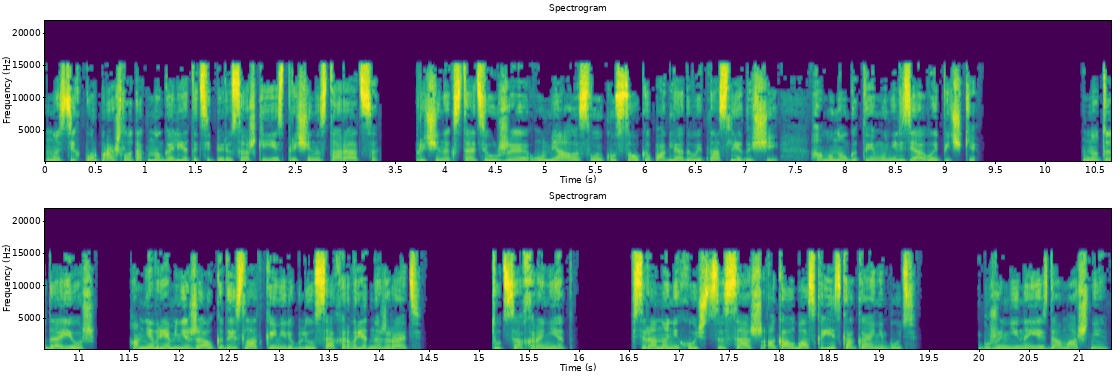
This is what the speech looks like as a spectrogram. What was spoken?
Но с тех пор прошло так много лет, и теперь у Сашки есть причина стараться. Причина, кстати, уже умяла свой кусок и поглядывает на следующий. А много-то ему нельзя выпечки. «Ну ты даешь. А мне времени жалко, да и сладкое не люблю, сахар вредно жрать». Тут сахара нет. Все равно не хочется. Саш, а колбаска есть какая-нибудь? Буженина есть домашняя.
